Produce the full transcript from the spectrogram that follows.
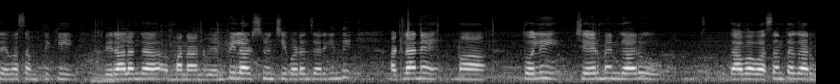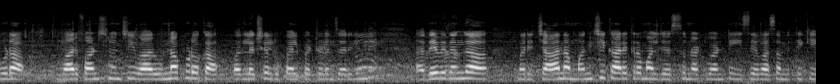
సేవా సమితికి విరాళంగా మన ఎంపీ లాడ్స్ నుంచి ఇవ్వడం జరిగింది. అట్లానే మా తొలి చైర్మన్ గారు దావా వసంత గారు కూడా వారి ఫండ్స్ నుంచి వారు ఉన్నప్పుడు ఒక పది లక్షల రూపాయలు పెట్టడం జరిగింది. అదేవిధంగా మరి చాలా మంచి కార్యక్రమాలు చేస్తున్నటువంటి ఈ సేవా సమితికి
